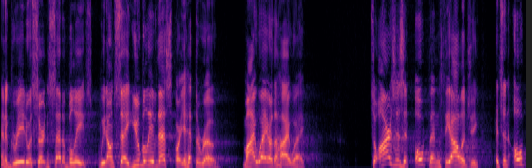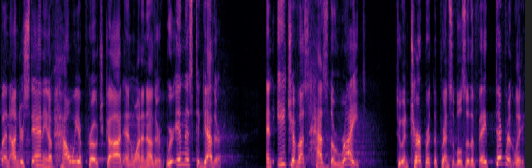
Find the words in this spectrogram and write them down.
and agree to a certain set of beliefs. We don't say, you believe this or you hit the road, my way or the highway. So ours is an open theology. It's an open understanding of how we approach God and one another. We're in this together, and each of us has the right to interpret the principles of the faith differently.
